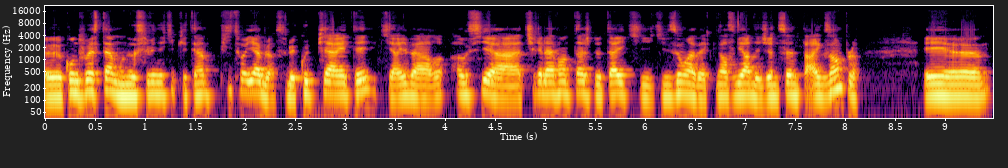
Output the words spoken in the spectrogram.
Euh, contre West Ham, on a aussi une équipe qui était impitoyable sur le coup de pied arrêté, qui arrive à, aussi à tirer l'avantage de taille qu'ils ont avec Northgard et Johnson par exemple. Et euh,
